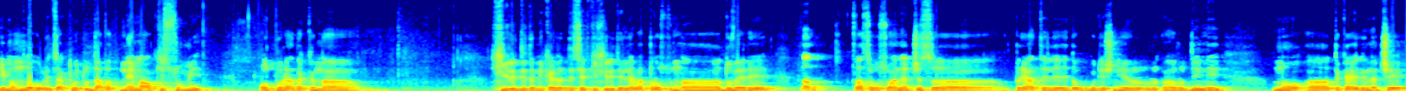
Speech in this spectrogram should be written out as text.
има много лица, които дават немалки суми от порядъка на хиляди, да ни кажат десетки хиляди лева, просто на доверие. На това се осланя, че са приятели, дългогодишни роднини, но а, така или иначе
